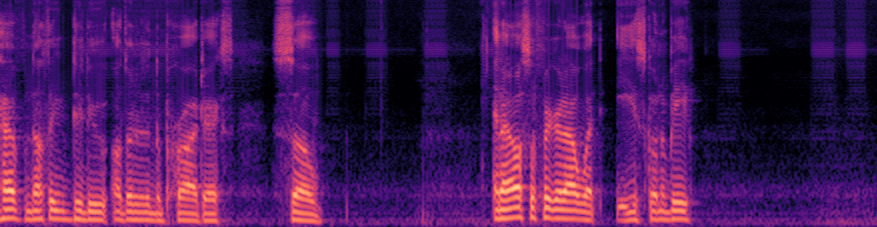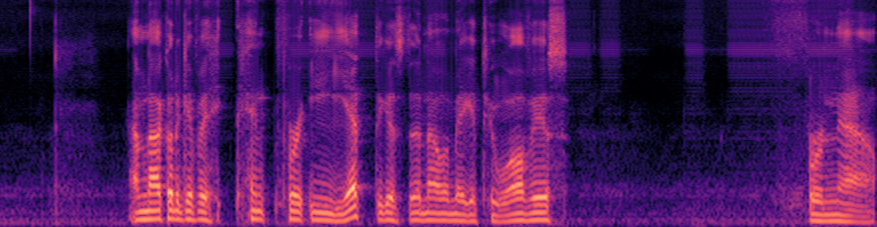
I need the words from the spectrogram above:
have nothing to do other than the projects, so. And I also figured out what E is going to be. I'm not going to give a hint for E yet because then that would make it too obvious for now.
